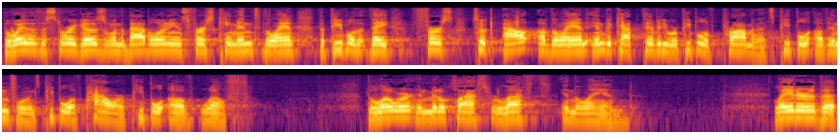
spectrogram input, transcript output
The way that the story goes is when the Babylonians first came into the land, the people that they first took out of the land into captivity were people of prominence, people of influence, people of power, people of wealth. The lower and middle class were left in the land. Later, the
